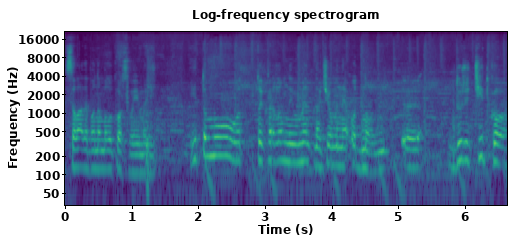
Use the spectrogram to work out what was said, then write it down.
салат або на молоко своїй малі. І тому от той переломний момент навчив мене одно е, дуже чітко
